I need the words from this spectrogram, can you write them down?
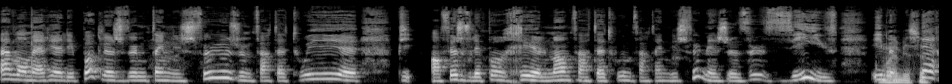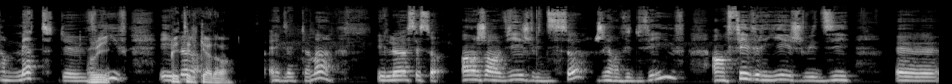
à mon mari à l'époque. Là, je veux me teindre les cheveux, je veux me faire tatouer. Euh, puis en fait, je voulais pas réellement me faire tatouer, me faire teindre les cheveux, mais je veux vivre et me permettre de vivre. Et Péter le cadre. Exactement. Et là, c'est ça. En janvier, je lui dis ça, j'ai envie de vivre. En février, je lui dis, euh,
